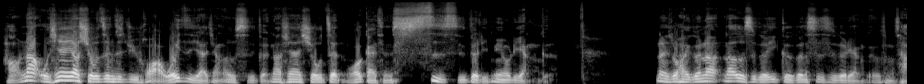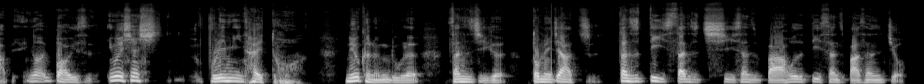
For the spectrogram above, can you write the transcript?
好，那我现在要修正这句话，我一直以来讲二十个，那现在修正，我要改成四十个里面有两个。那你说海哥，那那二十个一个跟四十个两个有什么差别？因为不好意思，因为现在 free me 太多，你有可能卤了三十几个都没价值。但是第三十七、三十八或者第三十八、三十九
